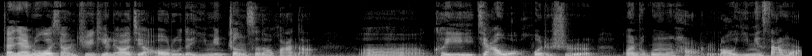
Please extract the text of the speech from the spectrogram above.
大家如果想具体了解澳洲的移民政策的话呢，呃，可以加我或者是关注公众号“老移民 summer”。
